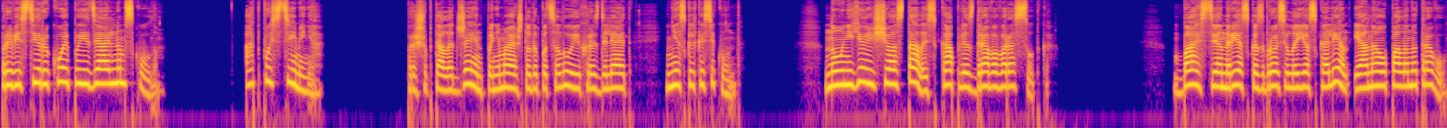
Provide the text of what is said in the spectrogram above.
Провести рукой по идеальным скулам. «Отпусти меня!» прошептала Джейн, понимая, что до поцелуя их разделяет несколько секунд. Но у нее еще осталась капля здравого рассудка. Бастиан резко сбросил ее с колен, и она упала на траву.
